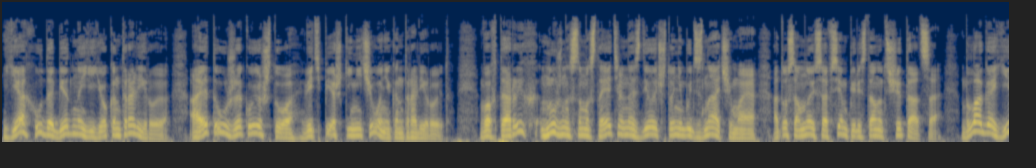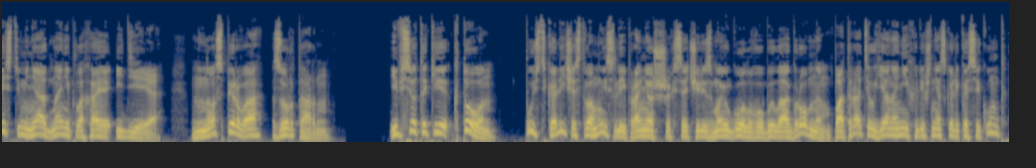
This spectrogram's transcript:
я худо-бедно ее контролирую, а это уже кое-что, ведь пешки ничего не контролируют. Во-вторых, нужно самостоятельно сделать что-нибудь значимое, а то со мной совсем перестанут считаться. Благо, есть у меня одна неплохая идея. Но сперва Зуртарн. И все-таки кто он? Пусть количество мыслей, пронесшихся через мою голову, было огромным, потратил я на них лишь несколько секунд,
